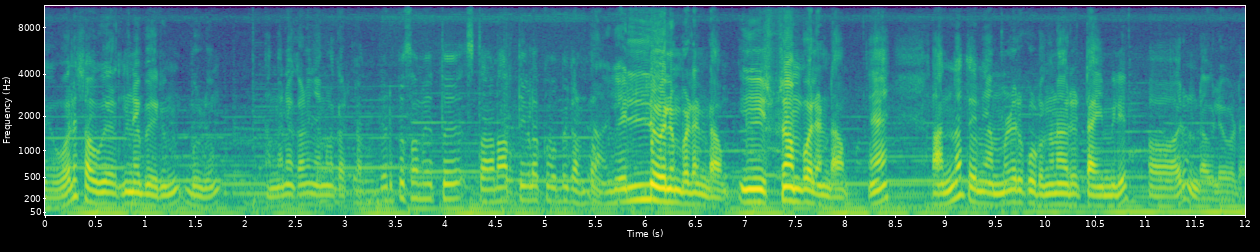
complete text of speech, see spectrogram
ഇതുപോലെ സൗകര്യത്തിന് വരും വിടും. അങ്ങനെയൊക്കെയാണ് ഞങ്ങൾ കഷ്ടം. തെരഞ്ഞെടുപ്പ് സമയത്ത് സ്ഥാനാർത്ഥികളൊക്കെ വന്ന് കണ്ടോ? എല്ലാവരും ഇവിടെ ഉണ്ടാവും. ഈ ഇഷ്ടം പോലെ ഉണ്ടാവും ഏ? അന്നത്തെ നമ്മളൊരു കുടുങ്ങണ ഒരു ടൈമിൽ ആരും ഉണ്ടാവില്ല ഇവിടെ.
